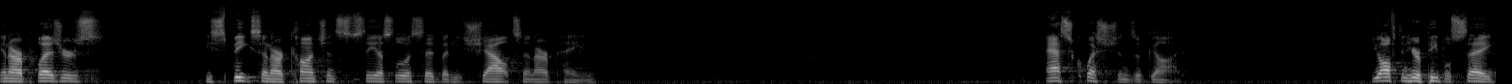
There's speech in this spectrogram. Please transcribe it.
in our pleasures. He speaks in our conscience, C.S. Lewis said, but he shouts in our pain. Ask questions of God. You often hear people say,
